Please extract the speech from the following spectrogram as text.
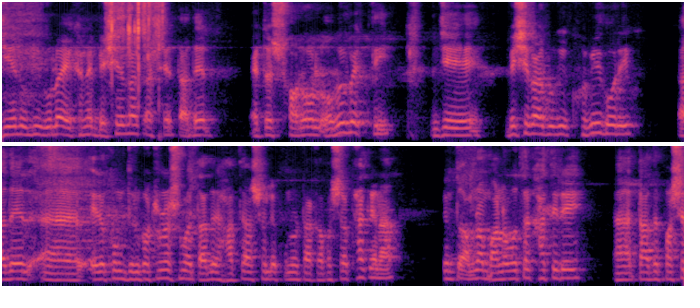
যে রোগীগুলো এখানে বেশিরভাগ আসে, তাদের একটা সরল অভিব্যক্তি যে বেশিরভাগ রোগী খুবই গরিব, তাদের এরকম দুর্ঘটনার সময় তাদের হাতে আসলে কোনো টাকা পয়সা থাকে না। কিন্তু আমরা মানবতার খাতিরে তাদের পাশে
